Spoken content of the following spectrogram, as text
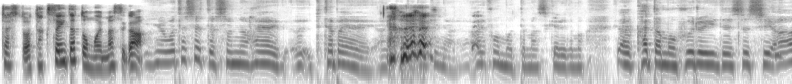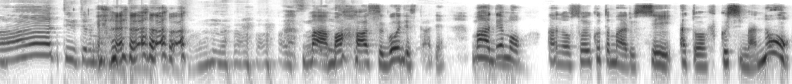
た人はたくさんいたと思いますが。いや、私だったらそんな早い、手早い iPhone 持ってますけれども、肩も古いですし、あーって言ってるもん。まあ、まあ、すごいですからね。まあ、でも、あの、そういうこともあるし、あとは福島の、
